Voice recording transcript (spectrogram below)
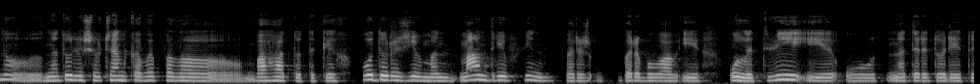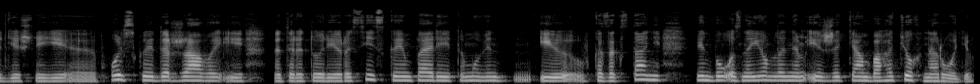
Ну, на долю Шевченка випало багато таких подорожів, мандрів. Він переж- перебував і у Литві, і у, на території тодішньої е, польської держави, і на території Російської імперії. Тому він і в Казахстані він був ознайомленим із життям багатьох народів.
